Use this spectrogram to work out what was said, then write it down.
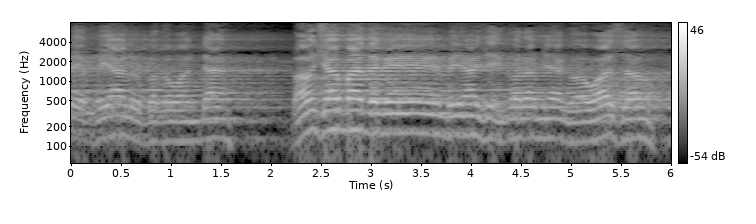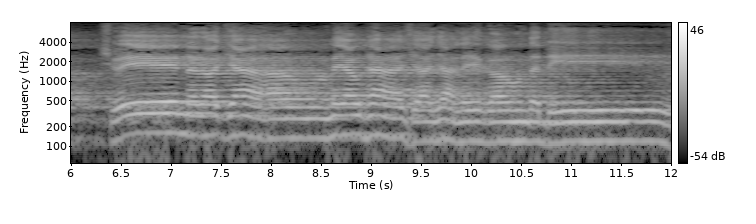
တဲ့ဘုရားလိုဘဂဝန္တံ ဘောင်း၆ပါးတကယ်ဘုရားရှင်ကိုရမြတ်ကိုဝါဆောင်ရွှေနရောကြအောင်လျောက်ထားရှာကြလေကောင်းတည်း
